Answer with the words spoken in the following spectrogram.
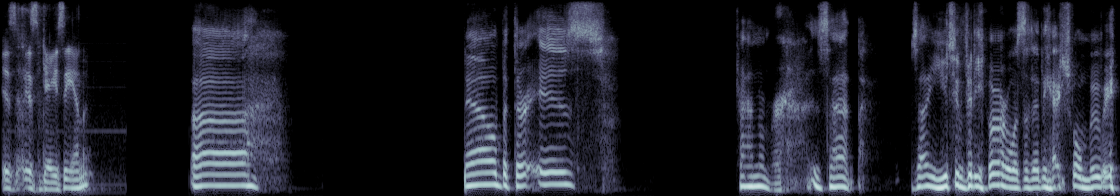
Is is Daisy in it? Uh, no, but there is. Trying to remember, is that is that a YouTube video or was it in the actual movie?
